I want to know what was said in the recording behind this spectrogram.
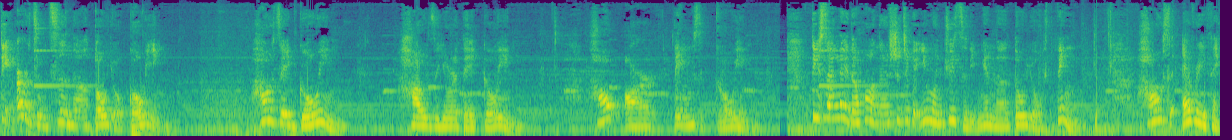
第二组字呢都有 going。How's it going? How's your day going? How are things going? 第三类的话呢是这个英文句子里面呢都有 thing。How's everything?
